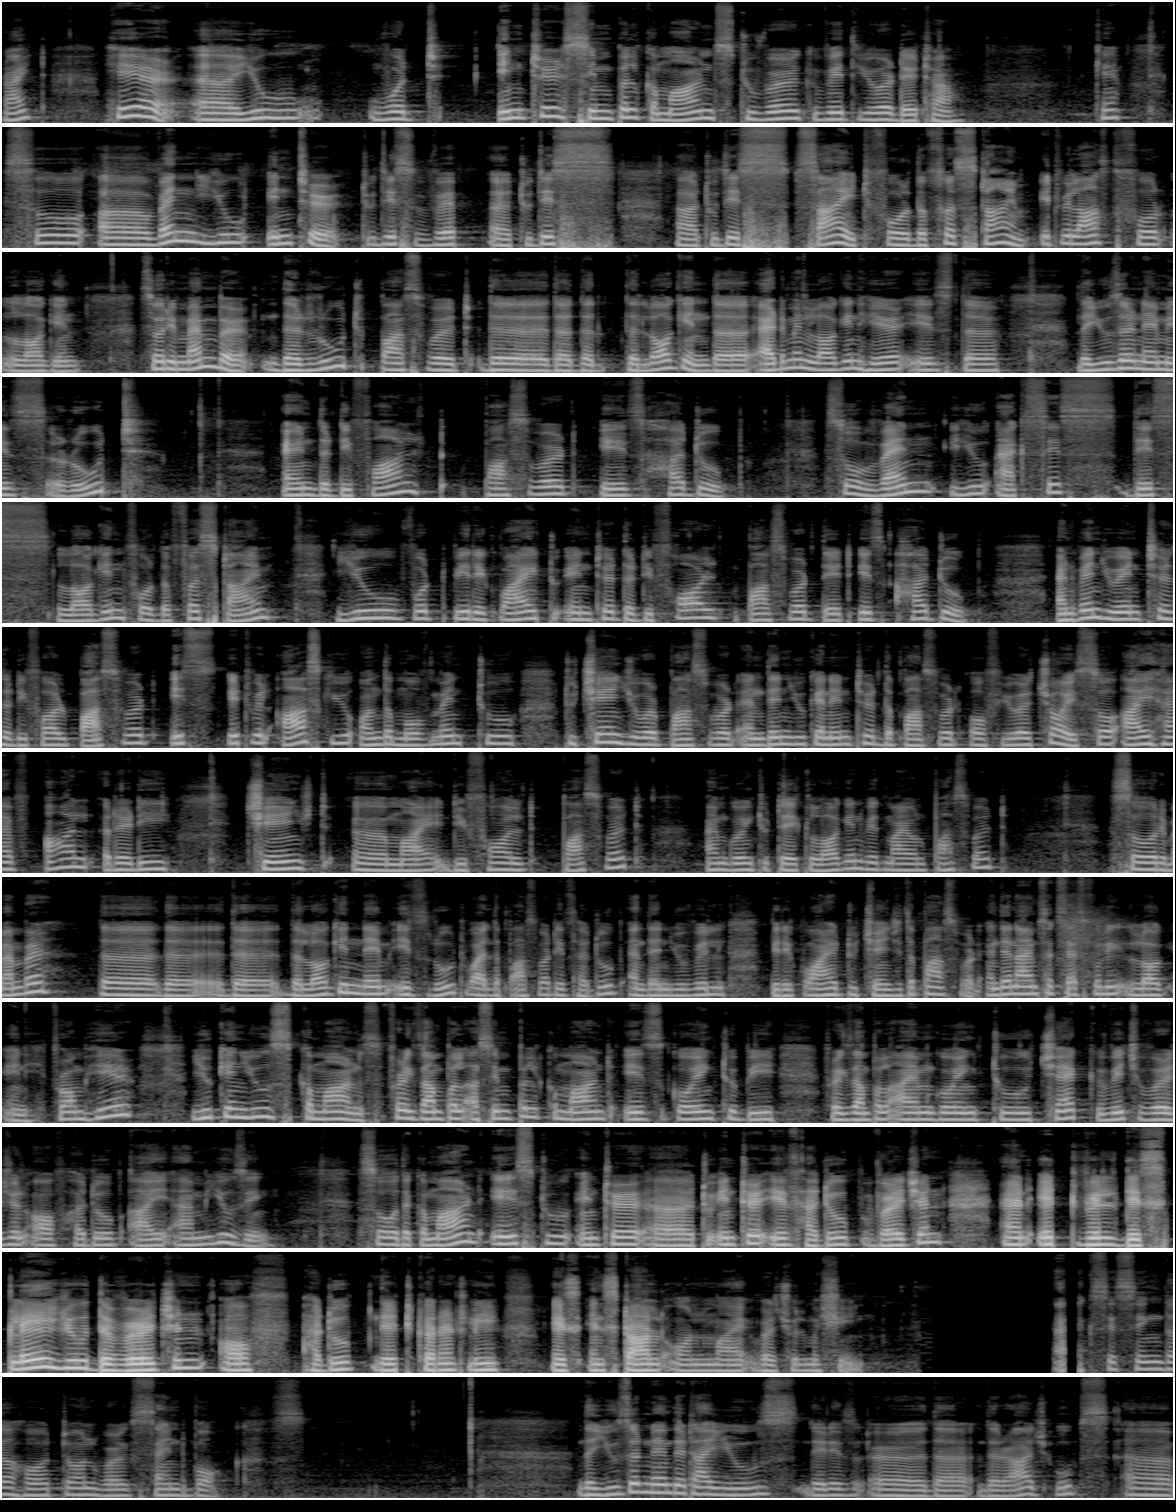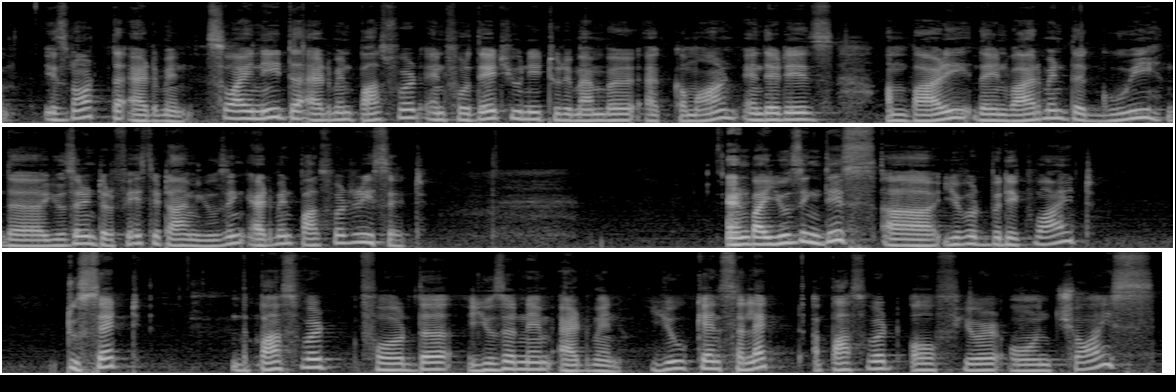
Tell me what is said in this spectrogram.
right? Here uh, you would enter simple commands to work with your data okay? So uh, when you enter to this web uh, to this uh, to this site for the first time it will ask for login. So remember the root password the the the, the login the admin login here is the the username is root and the default password is Hadoop. So when you access this login for the first time you would be required to enter the default password that is Hadoop. And when you enter the default password it will ask you on the movement to to change your password and then you can enter the password of your choice. So I have already changed uh, my default password. I'm going to take login with my own password. So remember the, the, the, the login name is root while the password is Hadoop and then you will be required to change the password and then I'm successfully logged in. From here you can use commands. For example a simple command is going to be for example I am going to check which version of Hadoop I am using. So the command is to enter uh, to enter is Hadoop version and it will display you the version of Hadoop that currently is installed on my virtual machine accessing the Hortonworks sandbox. The username that I use, that is uh, the, the Raj OPS, uh, is not the admin. So I need the admin password and for that you need to remember a command and that is Ambari, the environment, the GUI, the user interface that I am using, admin password reset. And by using this, uh, you would be required to set the password for the username admin. You can select a password of your own choice.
